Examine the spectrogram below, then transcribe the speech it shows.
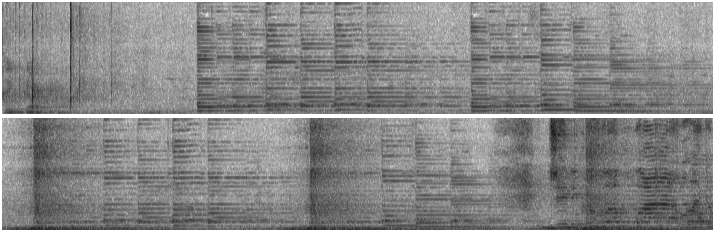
Jenny grew up wild like a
